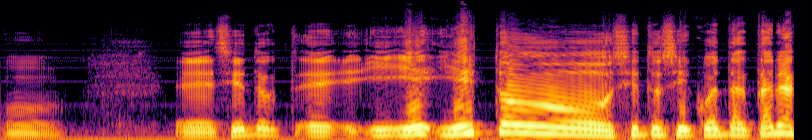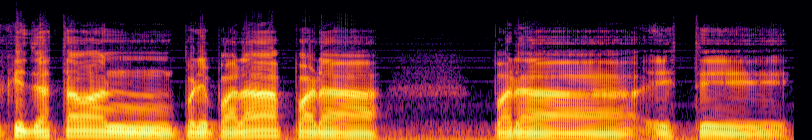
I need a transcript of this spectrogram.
Mm. Eh, eh, y, y, estos 150 hectáreas que ya estaban preparadas para para este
